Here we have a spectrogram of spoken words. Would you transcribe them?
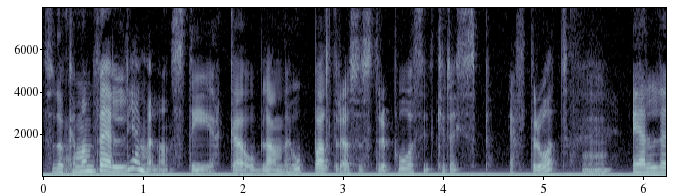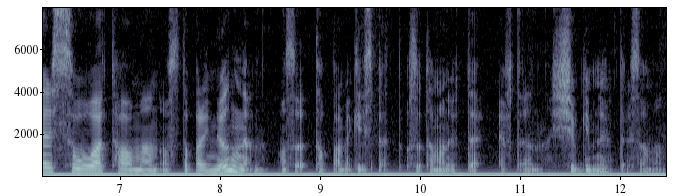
Så då kan man välja mellan steka och blanda ihop allt det där och så strö på sitt krisp efteråt. Mm. Eller så tar man och stoppar in i ugnen och så toppar med krispet och så tar man ut det efter en 20 minuter så har man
